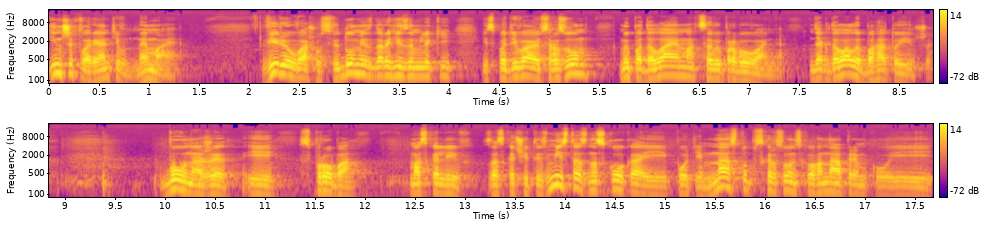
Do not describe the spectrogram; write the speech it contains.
Інших варіантів немає. Вірю у вашу свідомість, дорогі земляки, і сподіваюся, разом ми подолаємо це випробування, як долали багато інших. Був вже і спроба москалів заскочити в місто з наскока, і потім наступ з Херсонського напрямку, і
